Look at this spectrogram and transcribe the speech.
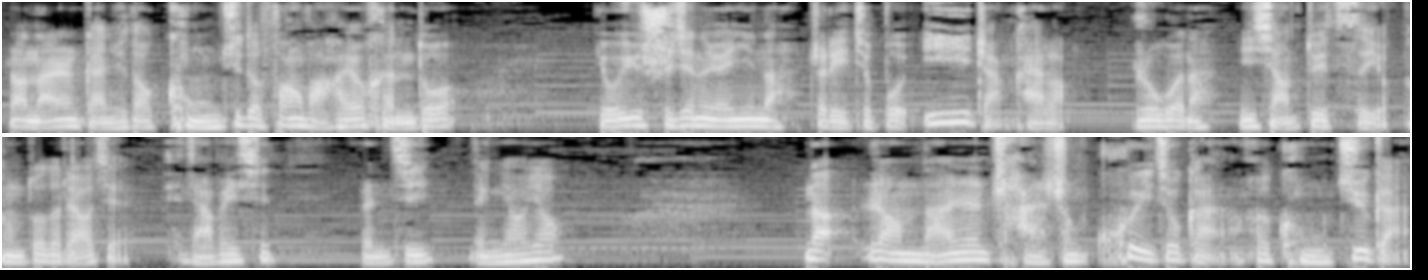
让男人感觉到恐惧的方法还有很多，由于时间的原因呢，这里就不一一展开了。如果呢你想对此有更多的了解，添加微信文姬零幺幺。那让男人产生愧疚感和恐惧感。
